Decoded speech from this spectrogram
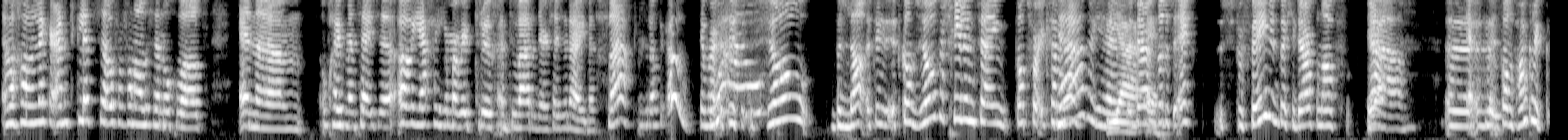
En we gaan gewoon lekker aan het kletsen over van alles en nog wat. En ehm, op een gegeven moment zei ze... Oh ja, ga hier maar weer terug. En toen waren er... Zei ze, nou, je bent geslaagd. En toen dacht ik, oh. Ja, maar het is zo bela- het, is, het kan zo verschillend zijn wat voor examinator je hebt. Ja, en daar, dat is echt is vervelend dat je daar vanaf ja, Ja. eh, van afhankelijk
